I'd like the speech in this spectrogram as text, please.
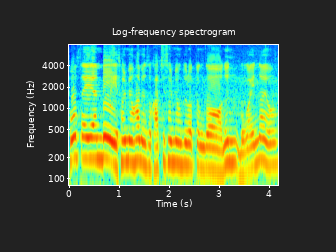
both A and B 설명하면서 같이 설명 들었던 거는 뭐가 있나요?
